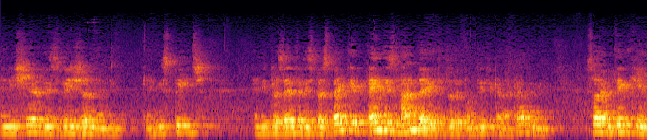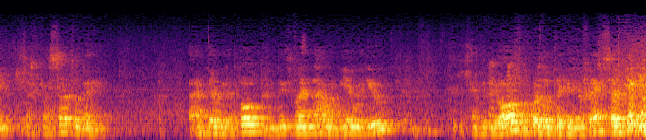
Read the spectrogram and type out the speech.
And he shared his vision and he gave his speech and he presented his perspective and his mandate to the Pontifical Academy. So I'm thinking, just last Saturday, I'm there with the Pope and this right now I'm here with you and with you all. Of course, don't take any offense. I'm thinking,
